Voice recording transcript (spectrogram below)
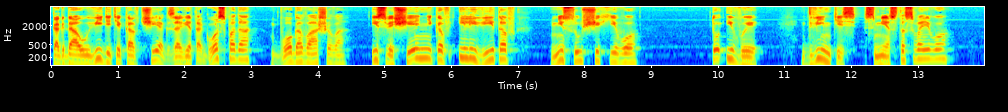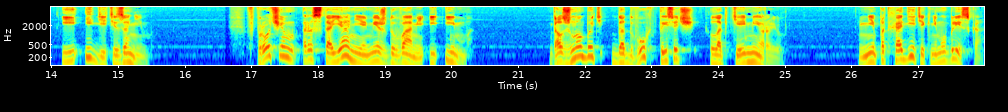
«Когда увидите ковчег завета Господа, Бога вашего, и священников, и левитов, несущих его, то и вы двиньтесь с места своего и идите за ним». Впрочем, расстояние между вами и им должно быть до двух тысяч локтей мерою. Не подходите к нему близко,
